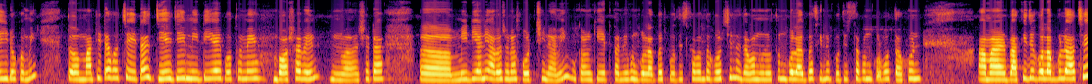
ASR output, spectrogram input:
এই রকমই। তো মাটিটা হচ্ছে এটা। যে যে মিডিয়ায় প্রথমে বসাবেন সেটা মিডিয়া নিয়ে আলোচনা করছি না আমি। কারণ কি এটা আমি এখন গোলাপ গাছ প্রতিস্থাপন তো করছি না। যখন নতুন গোলাপ গাছ কিনে প্রতিস্থাপন করব, তখন আমার বাকি যে গোলাপগুলো আছে,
